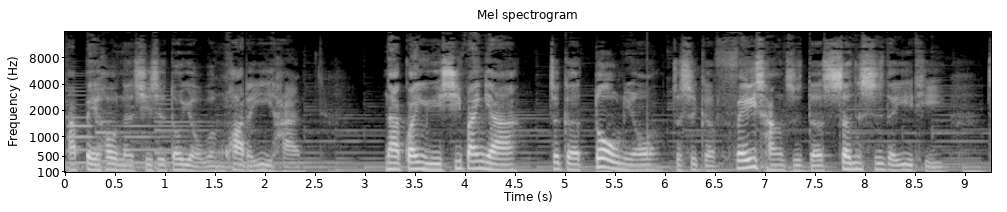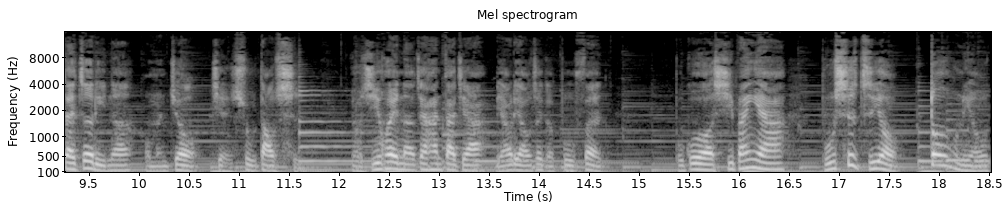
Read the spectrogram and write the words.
它背后呢，其实都有文化的意涵。那关于西班牙这个斗牛，这是个非常值得深思的议题。在这里呢，我们就简述到此。有机会呢，再和大家聊聊这个部分。不过，西班牙不是只有斗牛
